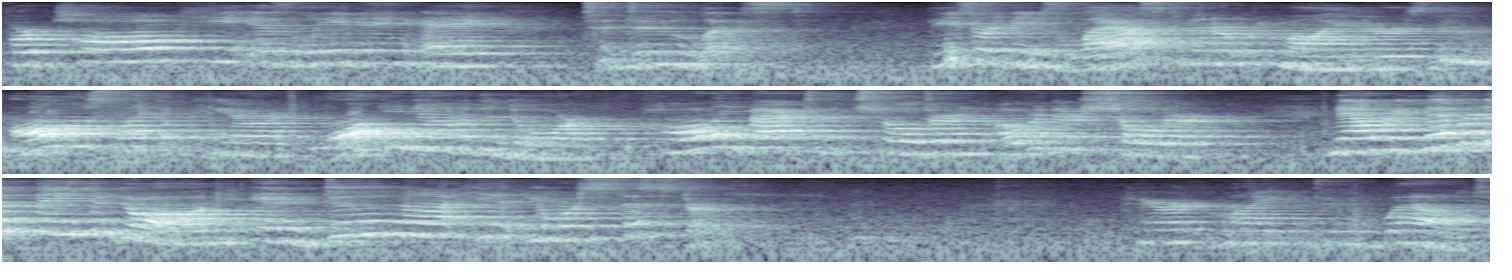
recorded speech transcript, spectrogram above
For Paul, he is leaving a to-do list. These are these last-minute reminders, almost like a parent walking out of the door, calling back to the children over their shoulder, now remember to feed the dog and do not hit your sister parent might do well to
